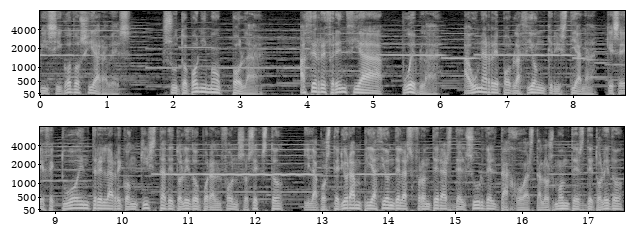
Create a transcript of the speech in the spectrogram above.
visigodos y árabes. Su topónimo Pola hace referencia a Puebla, a una repoblación cristiana que se efectuó entre la reconquista de Toledo por Alfonso VI y la posterior ampliación de las fronteras del sur del Tajo hasta los montes de Toledo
